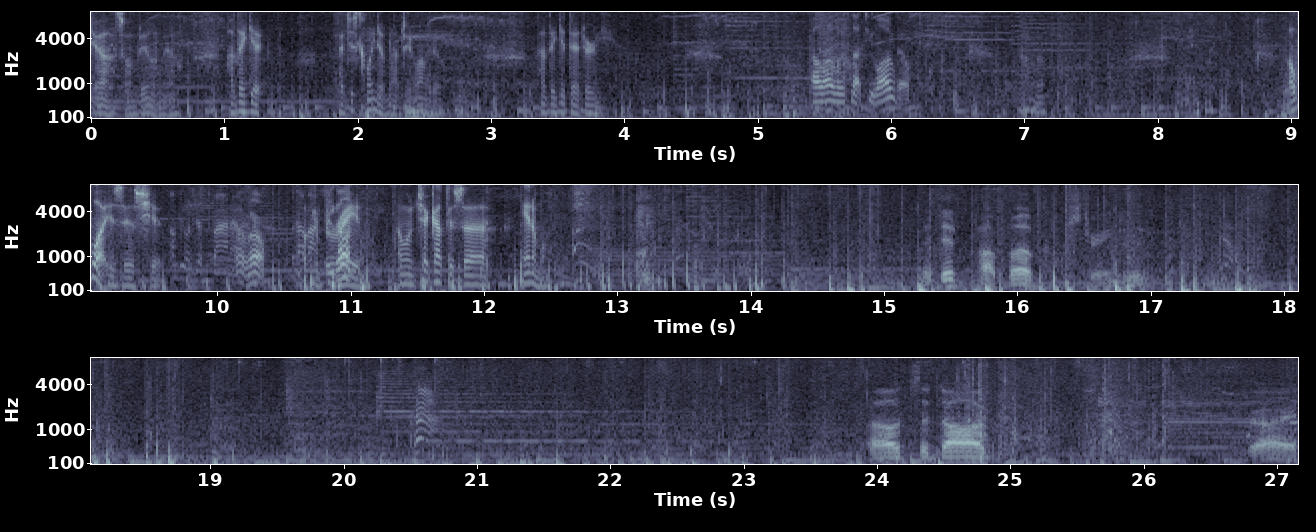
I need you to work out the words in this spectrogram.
Yeah, that's what I'm doing now. How'd they get... I just cleaned them not too long ago. How'd they get that dirty? How long was not too long ago? I. Oh, what is this shit? I don't know. Fucking parade. I want to check out this, uh, animal. It did pop up, strangely. Oh, it's a dog. Right.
